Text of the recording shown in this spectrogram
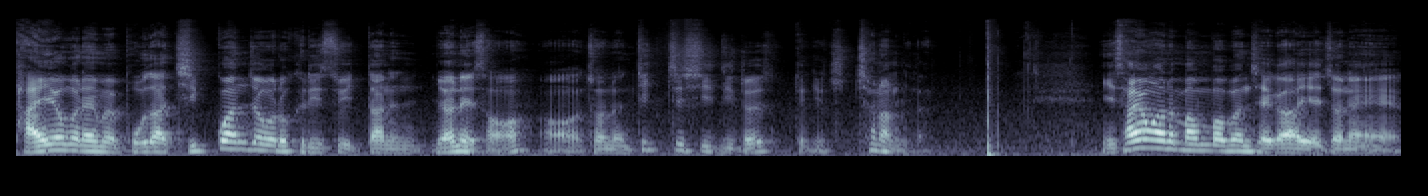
다이어그램을 보다 직관적으로 그릴 수 있다는 면에서 어, 저는 틱즈 CD를 되게 추천합니다. 이 사용하는 방법은 제가 예전에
